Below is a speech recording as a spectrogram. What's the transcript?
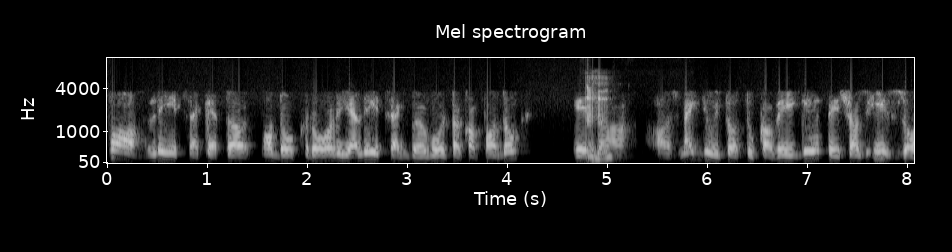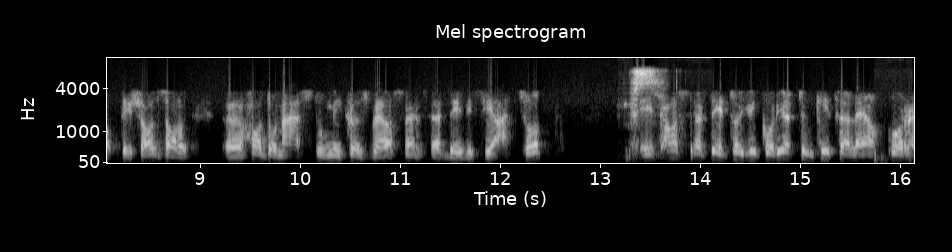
fa léceket a padokról, ilyen lécekből voltak a padok, és uh-huh. a az meggyújtottuk a végét, és az izzott, és azzal hadonáztunk, miközben a Spencer Davis játszott. És az történt, hogy mikor jöttünk kifele, akkor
